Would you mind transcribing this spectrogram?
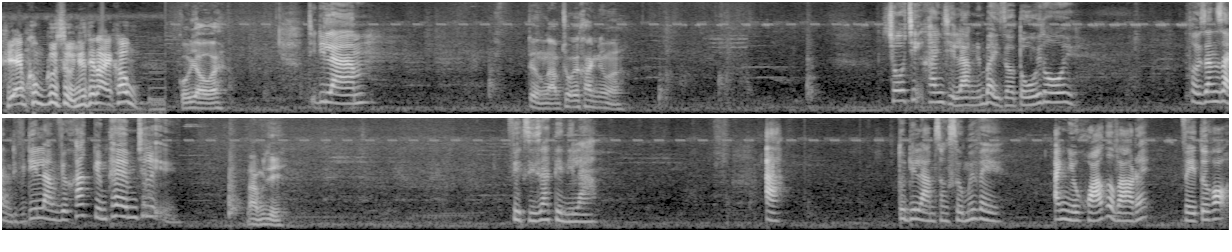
Thì em không cư xử như thế này không? Cô dâu ấy. Chị đi làm. Tưởng làm chỗ cái khanh cơ mà. Chỗ chị Khanh chỉ làm đến 7 giờ tối thôi. Thời gian rảnh thì phải đi làm việc khác kiếm thêm chứ lị Làm cái gì? Việc gì ra tiền thì làm. À Tôi đi làm sáng sớm mới về. Anh nhớ khóa cửa vào đấy. Về tôi gọi.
